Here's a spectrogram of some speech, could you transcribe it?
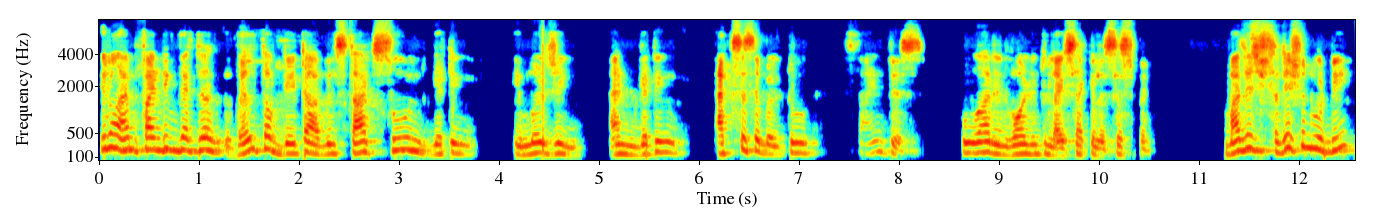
you know, I'm finding that the wealth of data will start soon getting emerging and getting accessible to scientists who are involved into life cycle assessment. My suggestion would be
